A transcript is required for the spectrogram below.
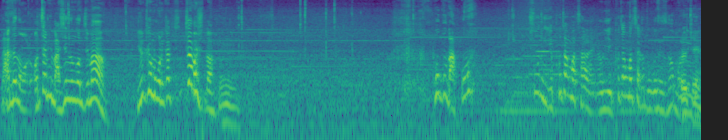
라면 어- 어차피 맛있는 건지만 이렇게 먹으니까 진짜 맛있다. 음. 포구 맞고 추운 이게 포장마차 여기 포장마차 같은 곳에서 먹는 그렇지 게.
